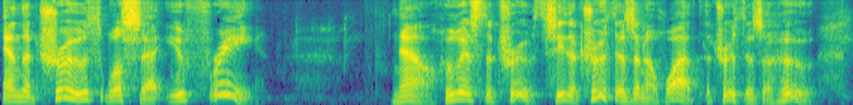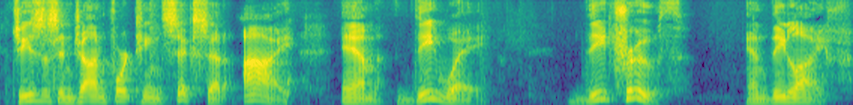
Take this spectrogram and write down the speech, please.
and the truth will set you free. Now, who is the truth? See, the truth isn't a what, the truth is a who. Jesus in John 14, 6 said, I am the way, the truth, and the life.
